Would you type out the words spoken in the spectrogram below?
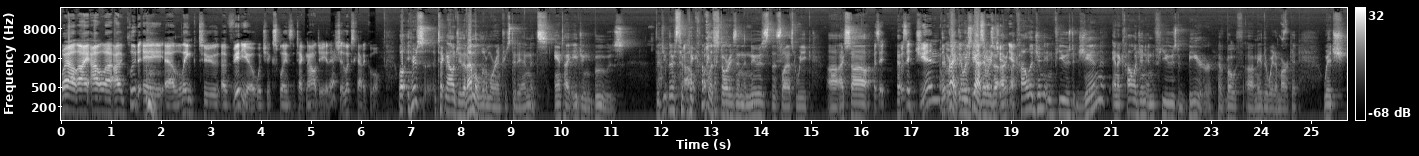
Well, I, I'll, uh, I'll include a, a link to a video which explains the technology. It actually looks kind of cool. Well, here's a technology that I'm a little more interested in. It's anti-aging booze. Did you? There's been a Oh. couple of stories in the news this last week. Uh, I saw Was it was it gin? There- right. There was yeah. There was a, a, gin? a collagen infused gin and a collagen infused beer have both uh, made their way to market, which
